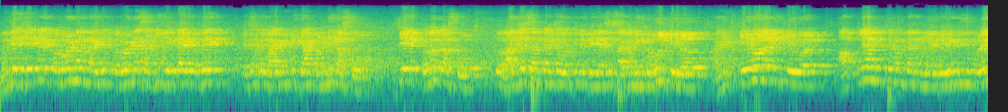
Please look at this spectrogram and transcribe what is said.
म्हणजे जे काही परवडणार नाही ते परवडण्यासाठी जे काही मध्ये त्याच्यामध्ये वायबिलिटी गॅप बंडिंग असतो जे फरक असतो तो राज्य सरकारच्या वतीने देण्याचं साहेबांनी कबूल केलं आणि केवळ आणि केवळ आपल्या मुख्यमंत्र्यांमुळे देवेंद्रजीमुळे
